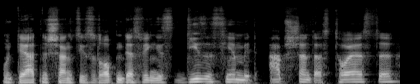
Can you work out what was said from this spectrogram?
Und der hat eine Chance, die zu droppen. Deswegen ist dieses hier mit Abstand das teuerste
